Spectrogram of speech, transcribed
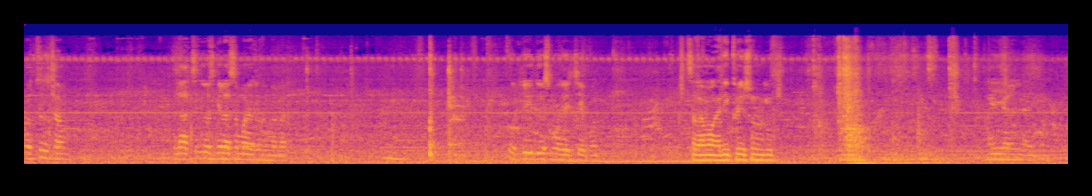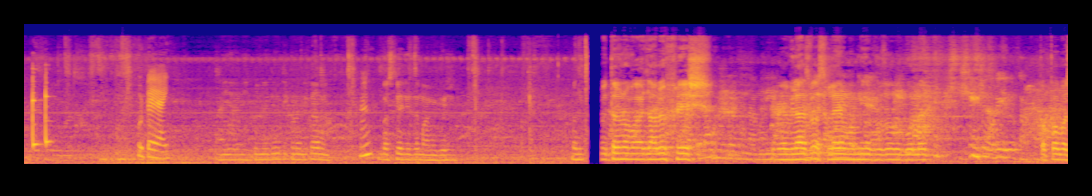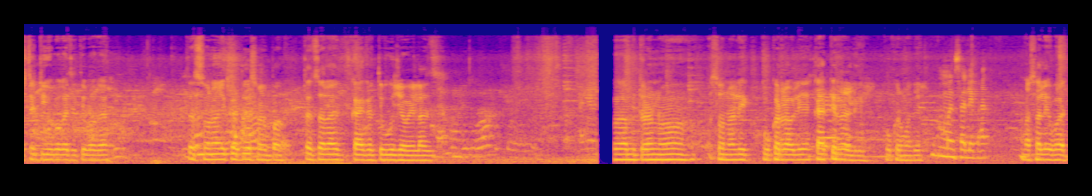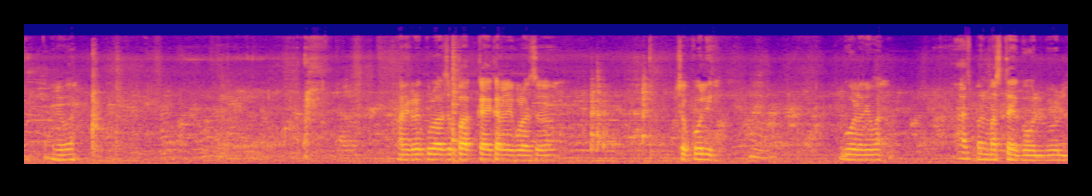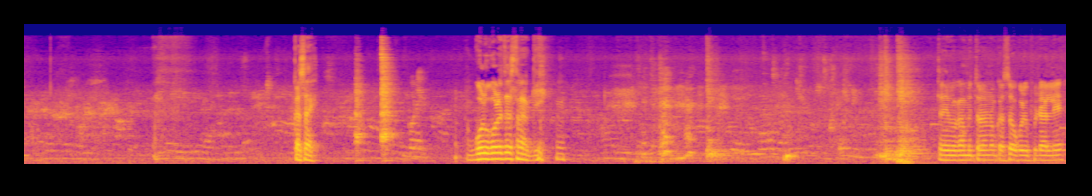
रोजचंच काम. आजचा दिवस गेला असं म्हणायचं तुम्हाला उरली दिवस मोजायचे पण. चला मग आधी फ्रेश होऊन घेऊ. आई आली नाही. कुठे आहे आई? आई आली इकडे तिकडे हं? बसले तिथं मामी कशी मित्रांनो बघा झालं फ्रेश विलास बसलाय मम्मी बोलत. पप्पा बसले टी व्ही बघा तिथे बघा. तर सोनाली करते स्वयंपाक. तर चला काय करते बघू जेवायला बघा मित्रांनो सोनाली कुकर लावली आहे. काय केलं राहिली कुकरमध्ये? मसाले भात. मसाले भात. अरे वा. आणि इकडे गुळाचं पाक काय करायला गुळाचं? चकोली. गोल अरे वा. आज पण मस्त आहे गोल गोल. कसं आहे? गोल गोलच असणार की. तर बघा मित्रांनो कसं उकळी फुटाले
